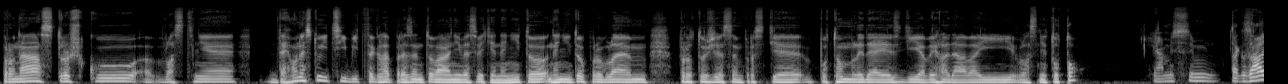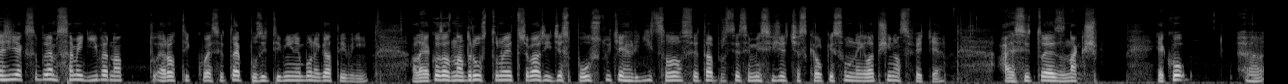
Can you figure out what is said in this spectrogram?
pro nás trošku eh, vlastně dehonestující být takhle prezentování ve světě. Není to, není to problém, protože sem prostě potom lidé jezdí a vyhledávají vlastně toto? Já myslím, tak záleží, jak se budeme sami dívat na tu erotiku, jestli to je pozitivní nebo negativní. Ale jako za na druhou stranu je třeba říct, že spoustu těch lidí celého světa prostě si myslí, že české holky jsou nejlepší na světě. A jestli to je znak jako eh,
